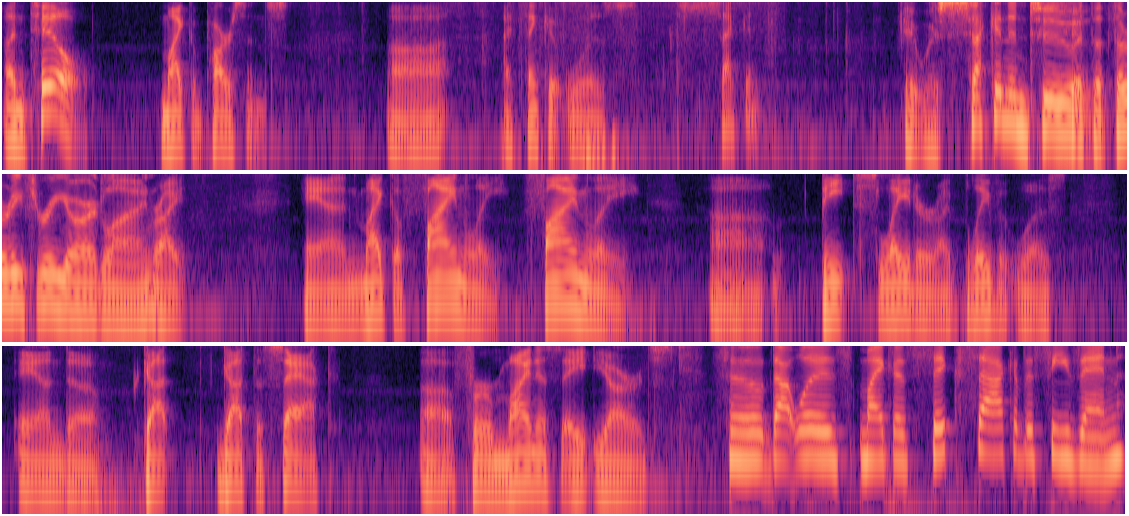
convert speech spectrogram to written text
until Micah Parsons. Uh, I think it was second. It was second and two, at the 33 yard line. Right. And Micah finally, finally uh, beat Slater, I believe it was, and uh, got got the sack uh, for minus eight yards. So that was Micah's sixth sack of the season,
